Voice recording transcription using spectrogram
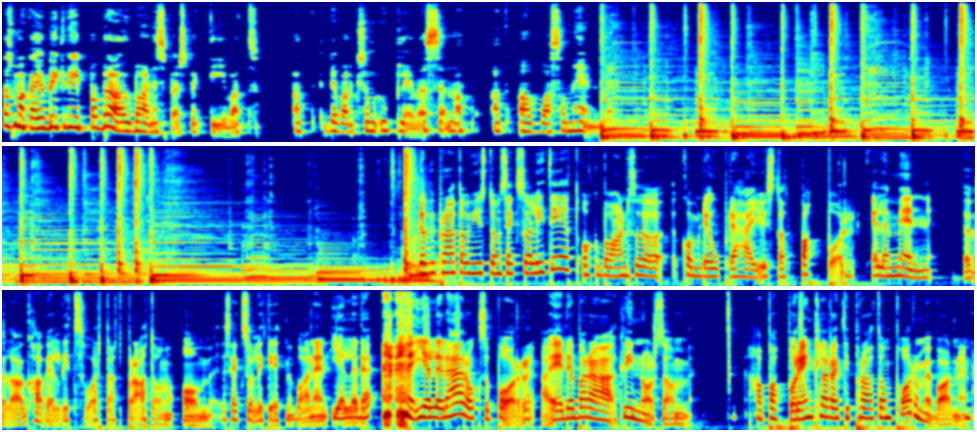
Fast man kan ju begripa bra ur barnets perspektiv att, att det var liksom upplevelsen att, att, av vad som hände. Då vi pratade just om sexualitet och barn så kom det upp det här just att pappor, eller män överlag, har väldigt svårt att prata om, om sexualitet med barnen. Gäller det, gäller det här också porr? Är det bara kvinnor som har pappor enklare att prata om porr med barnen?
